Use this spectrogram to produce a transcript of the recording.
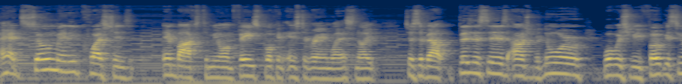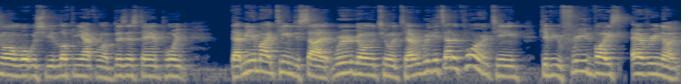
I had so many questions inboxed to me on Facebook and Instagram last night just about businesses, entrepreneur, what we should be focusing on, what we should be looking at from a business standpoint. That me and my team decided we're going to, until everybody gets out of quarantine, give you free advice every night.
